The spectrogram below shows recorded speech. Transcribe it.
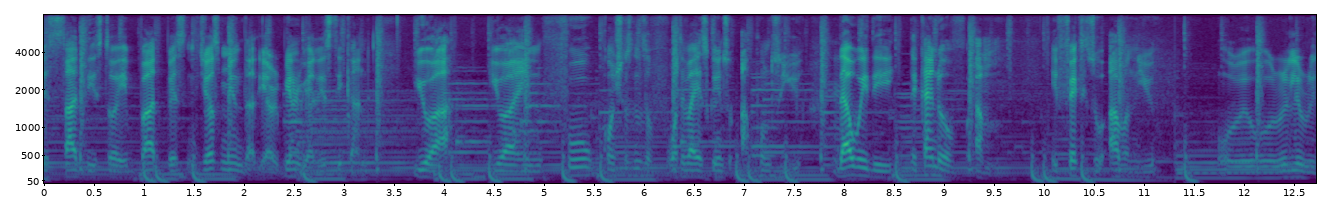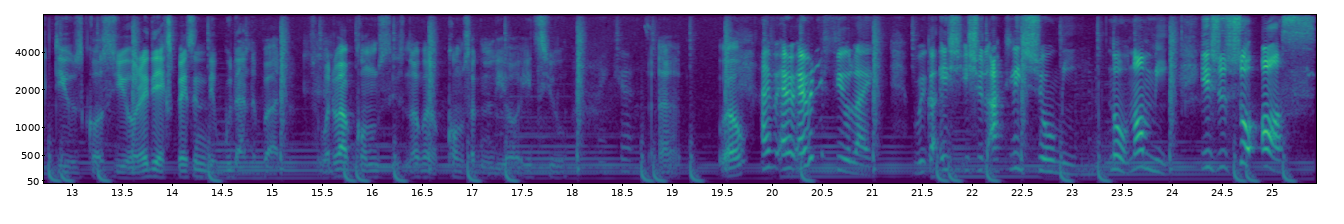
a sadist or a bad person. It just means that you are being realistic and you are you are in full consciousness of whatever is going to happen to you. That way the the kind of um effect it will have on you will, will really reduce because you're already expecting the good and the bad. So whatever comes is not gonna come suddenly or hit you. I guess. Uh, well, I, I, I really feel like we got, it, it should actually show me. No, not me. It should show us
